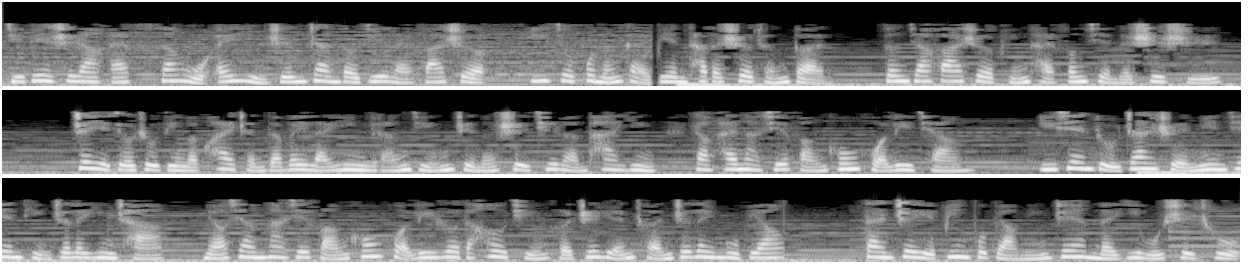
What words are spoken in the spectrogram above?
即便是让 F 三五 A 隐身战斗机来发射，依旧不能改变它的射程短，增加发射平台风险的事实。这也就注定了快沉的未来应用场景只能是欺软怕硬，让开那些防空火力强、一线主战水面舰艇这类硬茬，瞄向那些防空火力弱的后勤和支援船之类目标。但这也并不表明这样的一无是处，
